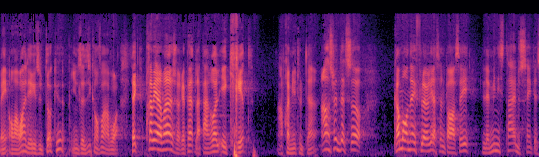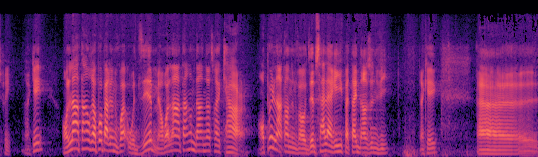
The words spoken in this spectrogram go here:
bien, on va avoir les résultats qu'il nous a dit qu'on va avoir. Fait que, premièrement, je répète, la parole écrite, en premier tout le temps. Ensuite de ça, comme on a effleuré la semaine passée, le ministère du Saint-Esprit. OK? On ne l'entendra pas par une voix audible, mais on va l'entendre dans notre cœur. On peut l'entendre d'une voix audible, ça l'arrive peut-être dans une vie. Euh,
